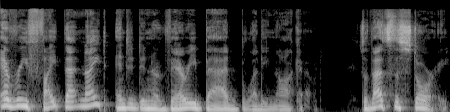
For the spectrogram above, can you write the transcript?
every fight that night ended in a very bad, bloody knockout. So that's the story.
